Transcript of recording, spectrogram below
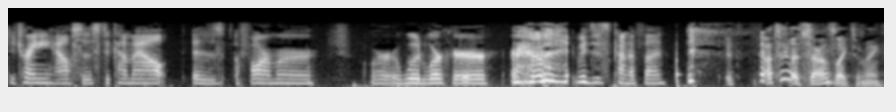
the training houses to come out as a farmer or a woodworker, which is kind of fun. it, I'll tell you what it sounds like to me. It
